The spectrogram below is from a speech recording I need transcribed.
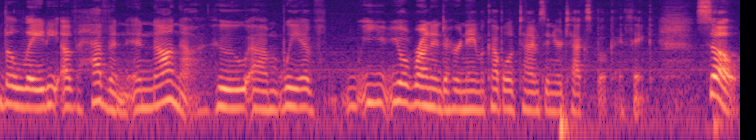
the Lady of Heaven Inanna, who um, we have, you'll run into her name a couple of times in your textbook, I think. So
